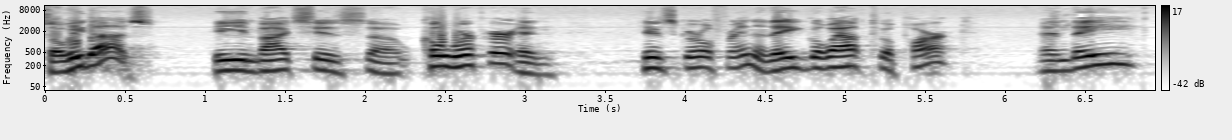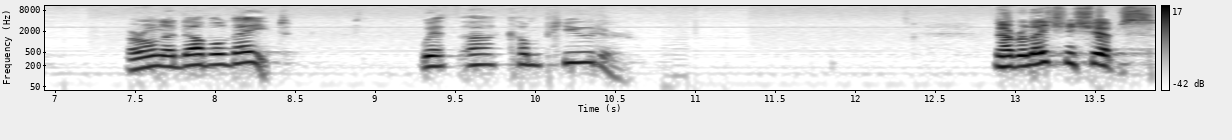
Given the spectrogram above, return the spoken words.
so he does. He invites his uh, coworker and his girlfriend, and they go out to a park, and they are on a double date with a computer. Now, relationships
